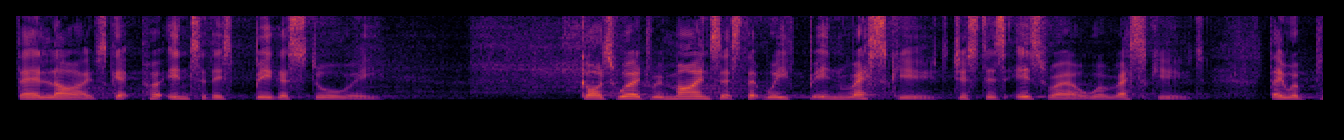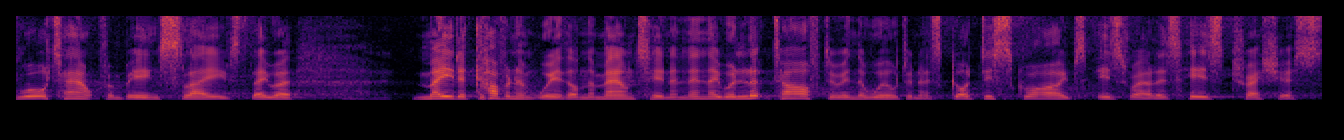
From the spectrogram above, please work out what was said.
their lives get put into this bigger story. God's word reminds us that we've been rescued, just as Israel were rescued. They were brought out from being slaves. They were made a covenant with on the mountain, and then they were looked after in the wilderness. God describes Israel as his precious,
